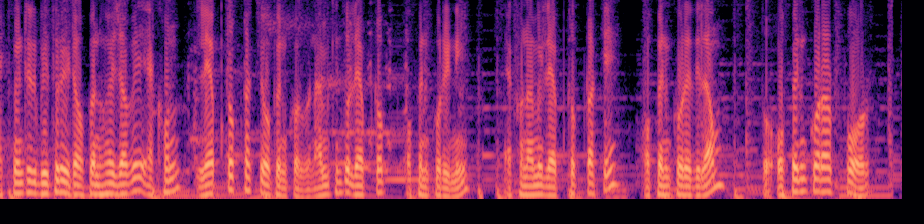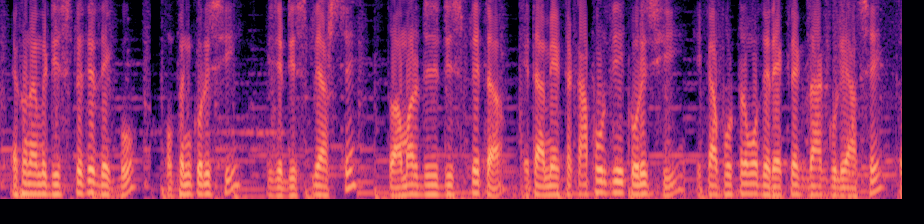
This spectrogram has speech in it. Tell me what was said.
এক মিনিটের ভিতরে এটা ওপেন হয়ে যাবে। এখন ল্যাপটপটাকে ওপেন করবেন। আমি কিন্তু ল্যাপটপ ওপেন করিনি। এখন আমি ল্যাপটপটাকে ওপেন করে দিলাম। তো ওপেন করার পর এখন আমি ডিসপ্লেতে দেখব ওপেন করেছি, এই যে ডিসপ্লে আসছে। তো আমার যে ডিসপ্লেটা, এটা আমি একটা কাপড় দিয়ে করেছি, এই কাপড়টার মধ্যে রেক রেক দাগগুলি আছে। তো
